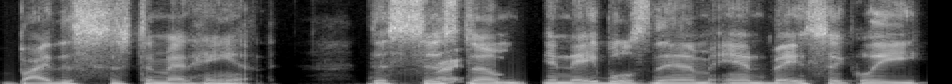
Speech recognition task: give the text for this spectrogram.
by the system at hand. The system right. enables them and basically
